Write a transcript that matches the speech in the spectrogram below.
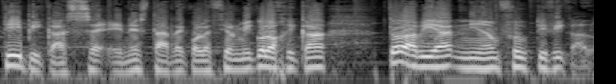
típicas en esta recolección micológica todavía ni han fructificado.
